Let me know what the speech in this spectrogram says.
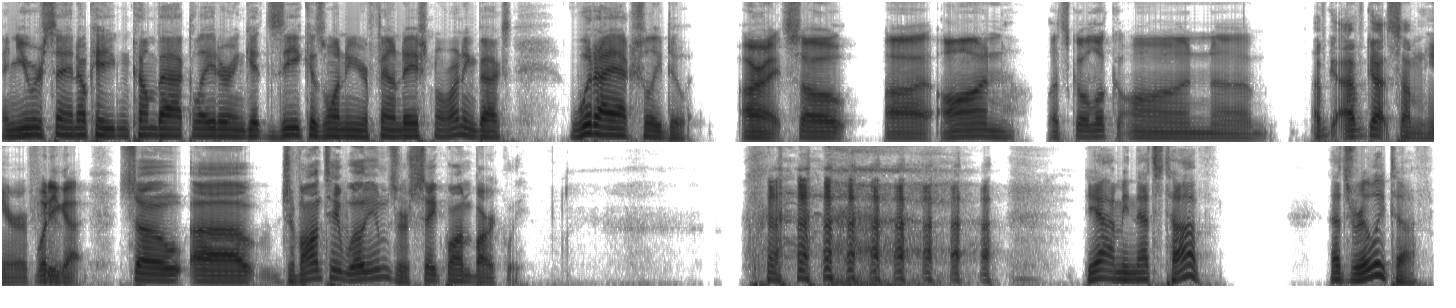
and you were saying, okay, you can come back later and get Zeke as one of your foundational running backs, would I actually do it? all right, so uh, on let's go look on. um I've got, I've got some here. If what do you got? So, uh, Javonte Williams or Saquon Barkley? Yeah, I mean that's tough. That's really tough.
